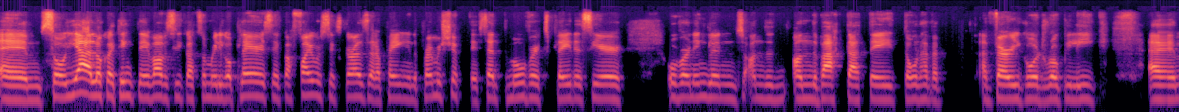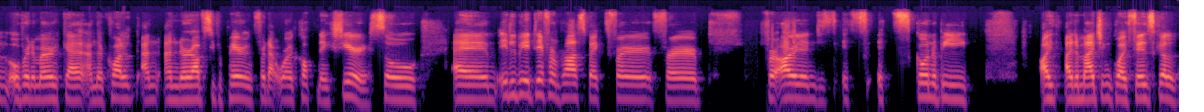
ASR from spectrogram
um, so yeah, look, I think they've obviously got some really good players. They've got five or six girls that are playing in the Premiership. They've sent them over to play this year over in England on the on the back that they don't have a, a very good rugby league um, over in America, and they're quali- and, and they're obviously preparing for that World Cup next year. So um, it'll be a different prospect for for for Ireland. It's it's, it's going to be. I, I'd imagine quite physical.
